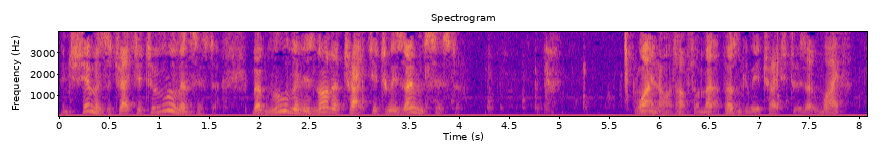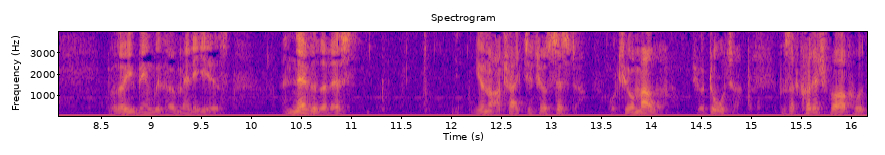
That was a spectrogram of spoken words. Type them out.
and Shimon is attracted to Reuben's sister. But Reuben is not attracted to his own sister. Why not? After a person can be attracted to his own wife, although you've been with her many years. Nevertheless, you're not attracted to your sister, or to your mother, to your daughter. Because the Kodesh Baruch Hu,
